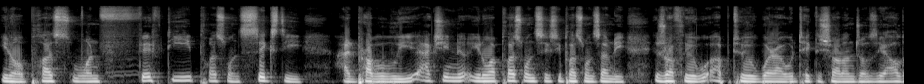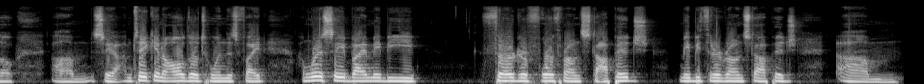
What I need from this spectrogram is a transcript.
you know plus 150 plus 160 i'd probably actually you know what plus 160 plus 170 is roughly up to where i would take the shot on jose aldo. Um, so yeah i'm taking aldo to win this fight. I'm going to say by maybe third or fourth round stoppage maybe third round stoppage um,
